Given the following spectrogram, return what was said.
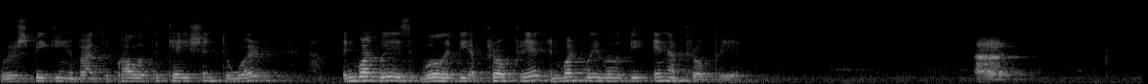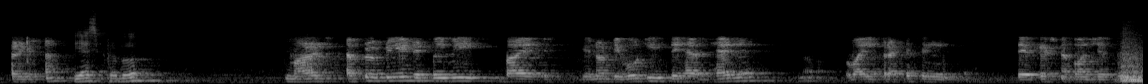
We're speaking about the qualification to work. In what ways will it be appropriate? In what way will it be inappropriate? Uh, Krishna? Yes, Prabhu? Maharaj, appropriate it will be by, you know, devotees, they have dhairya while practicing their Krishna consciousness.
